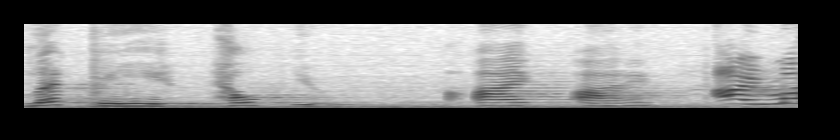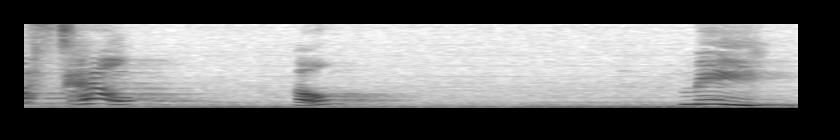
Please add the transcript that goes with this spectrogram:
Let me help you. I. I. I must help! Help? Me.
